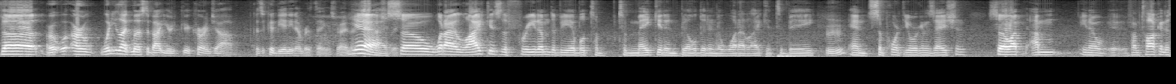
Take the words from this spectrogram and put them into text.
The or, or what do you like most about your, your current job? Because it could be any number of things, right? Yeah. Especially. So what I like is the freedom to be able to to make it and build it into what I like it to be, mm-hmm. and support the organization. So I, I'm, you know, if I'm talking to,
